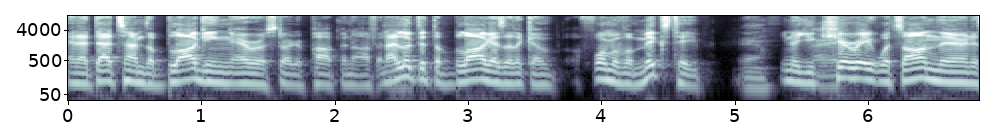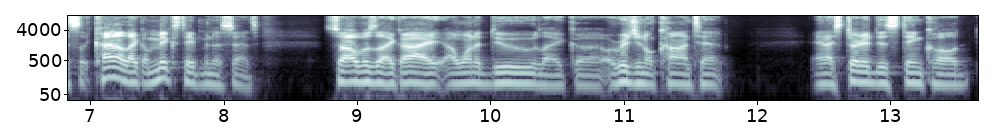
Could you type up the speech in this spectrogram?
And at that time, the blogging era started popping off. And I looked at the blog as like a, a form of a mixtape. Yeah. You know, you Right. curate what's on there and it's like, kind of like a mixtape in a sense. So I was like, all right, I want to do like uh, original content. And I started this thing called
